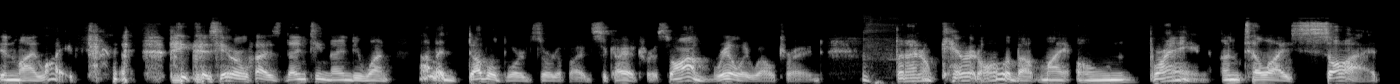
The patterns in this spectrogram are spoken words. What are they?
in my life. because here it was, 1991. I'm a double board certified psychiatrist, so I'm really well trained. but I don't care at all about my own brain until I saw it.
